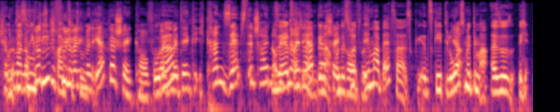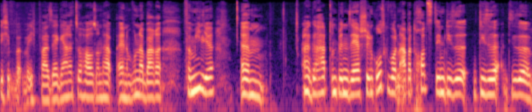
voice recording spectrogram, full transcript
ich habe und immer das noch Glücksgefühle, wenn ich mir einen Erdbeershake kaufe, weil Oder? ich mir denke, ich kann selbst entscheiden, ob selbst ich mir einen genau. Erdbeershake Und es wird immer besser. Es, es geht los Ja. mit dem, also ich, ich, ich war sehr gerne zu Hause und habe eine wunderbare Familie. Ähm, äh, gehabt und bin sehr schön groß geworden, aber trotzdem diese, diese, diese,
